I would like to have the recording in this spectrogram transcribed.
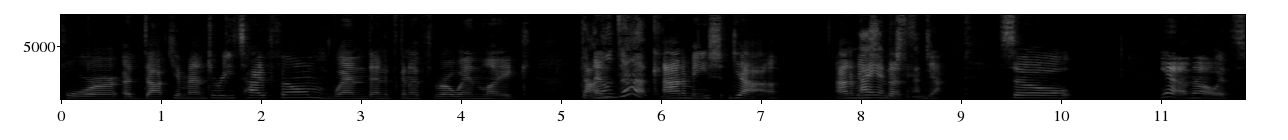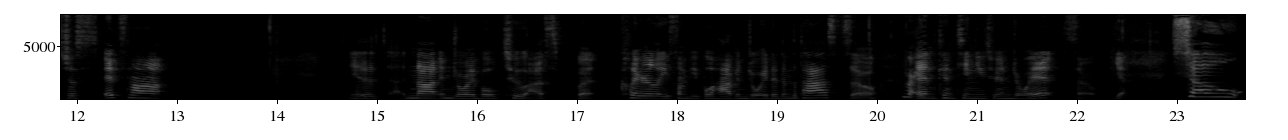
for a documentary type film when then it's gonna throw in like Donald Duck. animation yeah animation that's understand. yeah so yeah no it's just it's not it, not enjoyable to us but clearly some people have enjoyed it in the past so Right. and continue to enjoy it so yeah So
